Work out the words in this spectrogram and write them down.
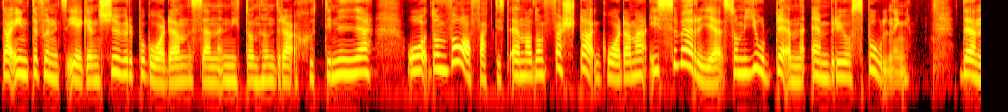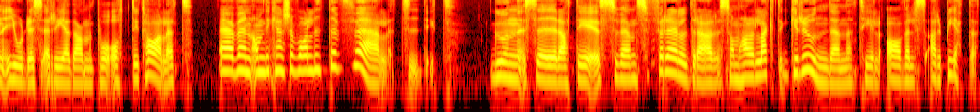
Det har inte funnits egen tjur på gården sedan 1979 och de var faktiskt en av de första gårdarna i Sverige som gjorde en embryospolning. Den gjordes redan på 80-talet, även om det kanske var lite väl tidigt. Gun säger att det är Svens föräldrar som har lagt grunden till avelsarbetet.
